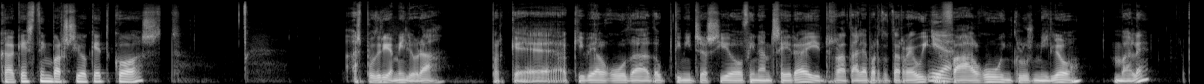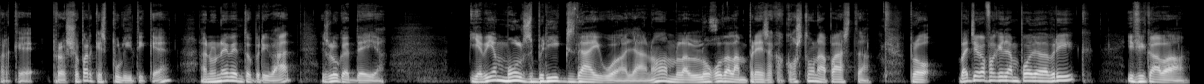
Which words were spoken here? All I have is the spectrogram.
que aquesta inversió, aquest cost, es podria millorar perquè aquí ve algú d'optimització financera i et retalla per tot arreu i Ja. fa algú inclús millor, ¿vale? perquè, però això perquè és polític, eh? En un evento privat, és el que et deia, hi havia molts brics d'aigua allà, no? amb el logo de l'empresa, que costa una pasta. Però vaig agafar aquella ampolla de bric i ficava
